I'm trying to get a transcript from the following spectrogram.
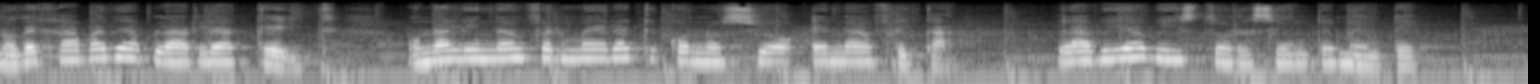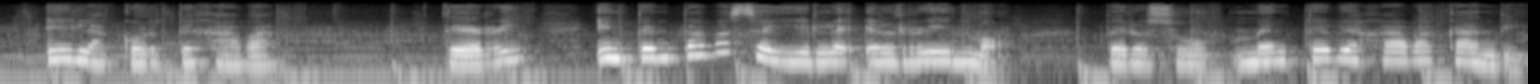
no dejaba de hablarle a Kate, una linda enfermera que conoció en África. La había visto recientemente y la cortejaba. Terry intentaba seguirle el ritmo, pero su mente viajaba a Candy.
